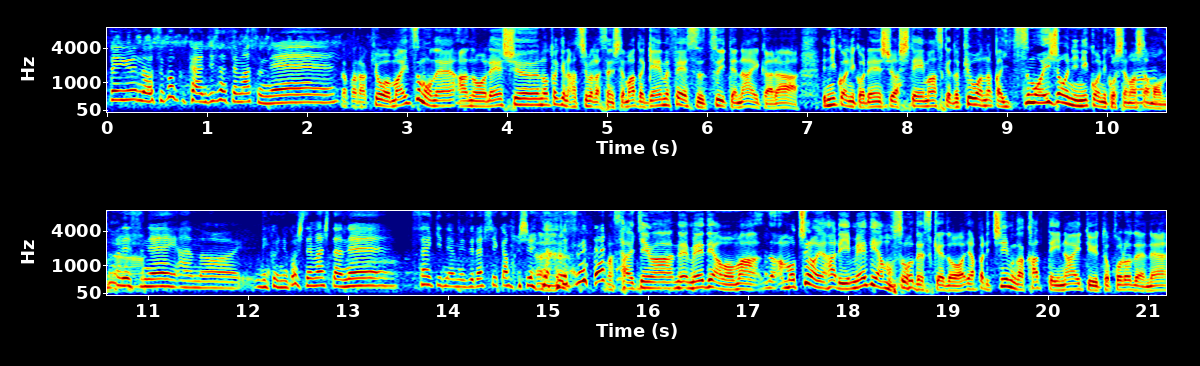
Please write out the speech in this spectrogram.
というのをすごく感じさせますね。だから今日、まあ、いつもねあの練習の時の八村選手ってまだゲームフェースついてないからニコニコ練習はしていますけど今日はなんかいつも以上にニコニコしてましたもんね。そうですね。あのニコニコしてましたね。最近では珍しいかもしれないですね。まあ最近はねメディアもまあもちろんやはりメディアもそうですけどやっぱりチームが勝っていないというところでね、ね、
